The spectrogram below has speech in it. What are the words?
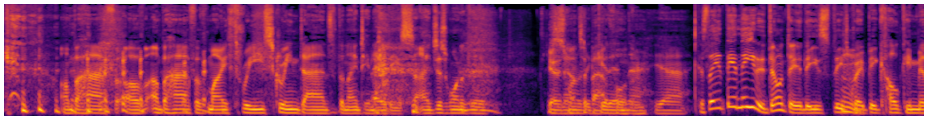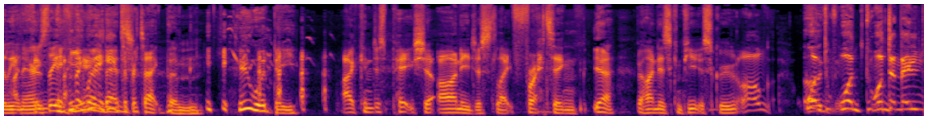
on behalf of on behalf of my three screen dads of the 1980s, I just wanted to Going just wanted to to get for in them. there, yeah, because they, they need it, don't they? These these great big hulky millionaires. think They, If you weren't there need- to protect them, who would be? I can just picture Arnie just like fretting yeah. behind his computer screen. Oh, what, what, what are they,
